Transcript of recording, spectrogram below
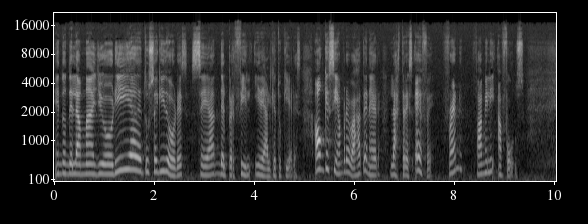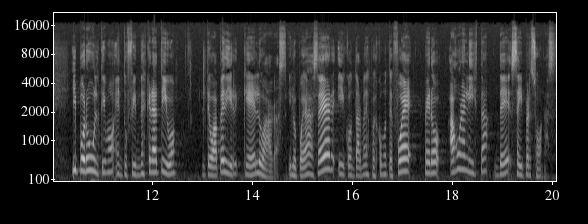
en donde la mayoría de tus seguidores sean del perfil ideal que tú quieres. Aunque siempre vas a tener las tres F, Friend, Family and Fools. Y por último, en tu fitness creativo, te voy a pedir que lo hagas y lo puedes hacer y contarme después cómo te fue pero haz una lista de seis personas.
